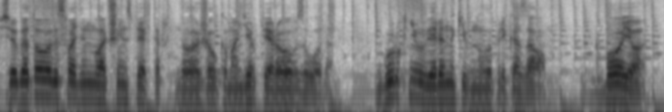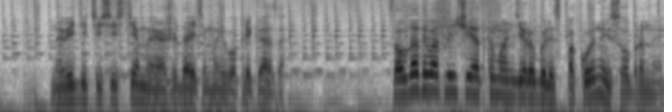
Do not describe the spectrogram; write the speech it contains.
«Все готово, господин младший инспектор», — доложил командир первого взвода. Гурк неуверенно кивнул и приказал. «К бою! Наведите системы и ожидайте моего приказа». Солдаты, в отличие от командира, были спокойны и собраны.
